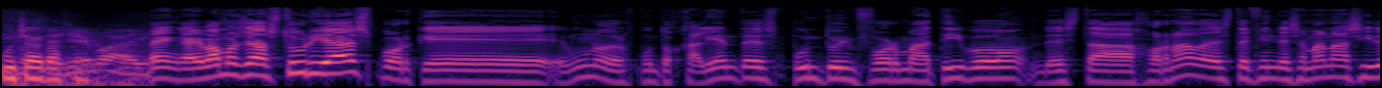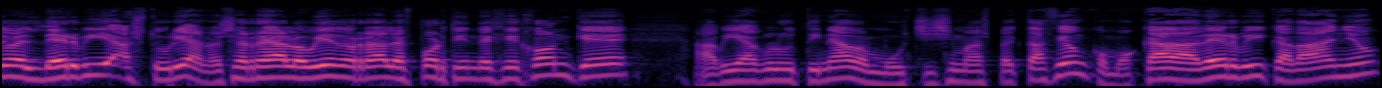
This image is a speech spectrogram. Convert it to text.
Muchas gracias. Venga, y vamos a Asturias porque uno de los puntos calientes, punto informativo de esta jornada, de este fin de semana, ha sido el derby asturiano, ese Real Oviedo, Real Sporting de Gijón que había aglutinado muchísima expectación, como cada derby, cada año,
